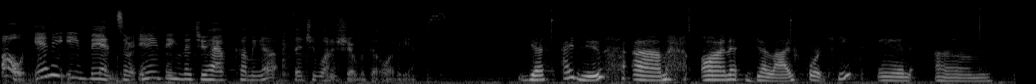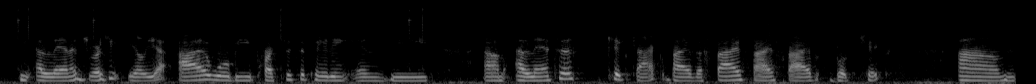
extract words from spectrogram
Oh, any events or anything that you have coming up that you want to share with the audience? Yes, I do. Um, on July 14th in um, the Atlanta, Georgia area, I will be participating in the um, Atlanta Kickback by the 555 Book Chicks. Um,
